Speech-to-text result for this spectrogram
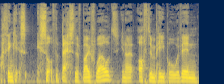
I think it's it's sort of the best of both worlds. You know, often people within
